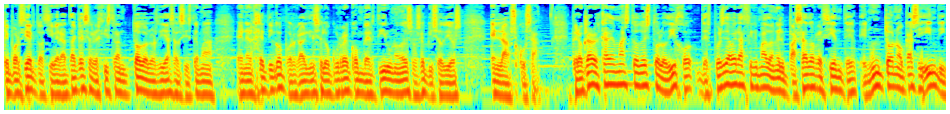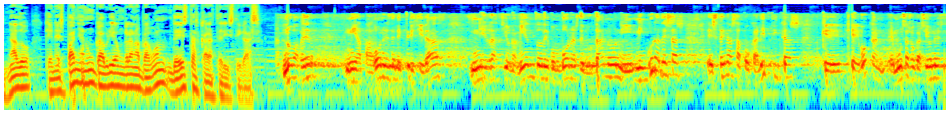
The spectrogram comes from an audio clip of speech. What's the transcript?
Que, por cierto, ciberataques se registran todos los días al sistema energético porque a alguien se le ocurre convertir uno de esos episodios en la excusa. Pero claro, es que además todo esto lo dijo después de haber afirmado en el pasado reciente, en un tono casi indignado, que en España nunca habría un gran apagón de estas características. No va a haber ni apagones de electricidad, ni racionamiento de bombonas de butano, ni ninguna de esas escenas apocalípticas que, evocan en muchas ocasiones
